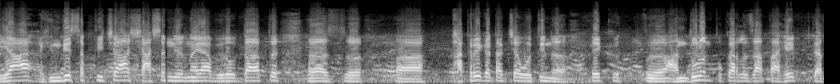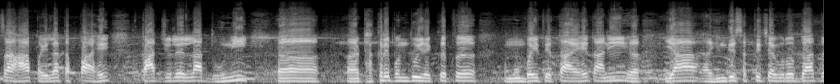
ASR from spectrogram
या हिंदी सक्तीच्या शासन निर्णयाविरोधात स- ठाकरे गटाच्या वतीनं एक आंदोलन पुकारलं जात आहे. त्याचा हा पहिला टप्पा आहे. पाच जुलैला दोन्ही ठाकरे बंधू एकत्र मुंबईत येत आहेत आणि या हिंदी सक्तीच्या विरोधात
